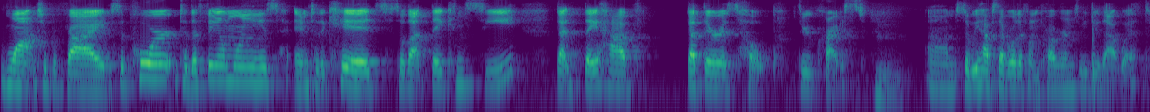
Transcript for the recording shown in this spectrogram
want to provide support to the families and to the kids so that they can see that they have that there is hope through christ um, so we have several different programs we do that with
